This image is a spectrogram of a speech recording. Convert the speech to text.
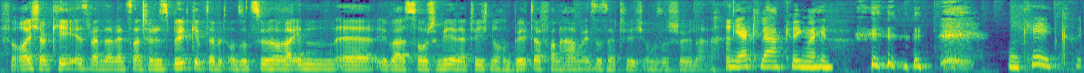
für euch okay ist, wenn es ein schönes Bild gibt, damit unsere ZuhörerInnen äh, über Social Media natürlich noch ein Bild davon haben, ist es natürlich umso schöner. Ja, klar, kriegen wir hin. okay. Gut.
